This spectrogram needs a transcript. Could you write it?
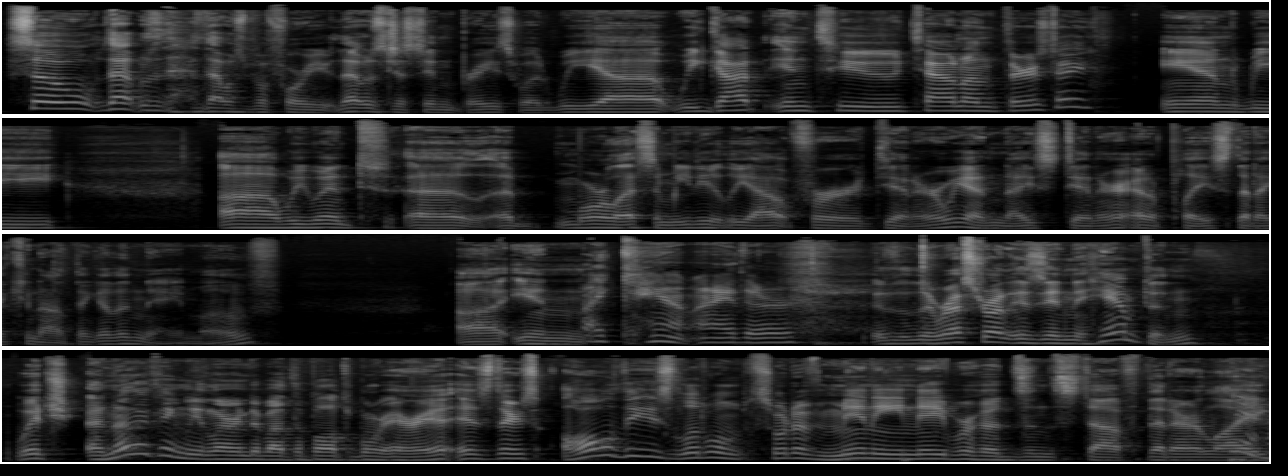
so that was that was before you. That was just in Breezewood. We uh we got into town on Thursday and we uh we went uh, uh more or less immediately out for dinner. We had a nice dinner at a place that I cannot think of the name of. Uh in I can't either. the restaurant is in Hampden, which another thing we learned about the Baltimore area is there's all these little sort of mini neighborhoods and stuff that are like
